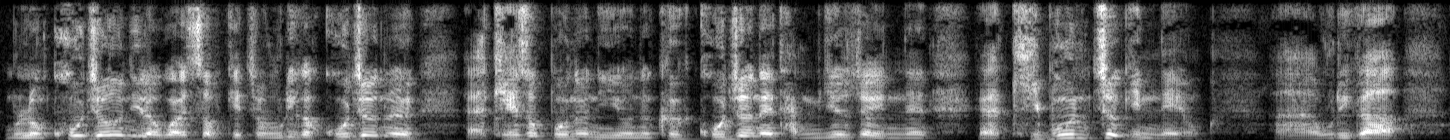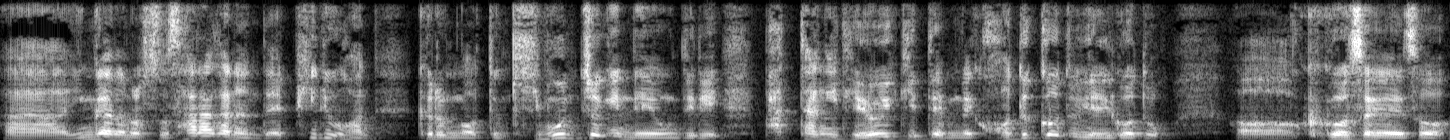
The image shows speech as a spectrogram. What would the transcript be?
물론 고전이라고 할 수 없겠죠. 우리가 고전을 계속 보는 이유는 그 고전에 담겨져 있는 기본적인 내용 아, 우리가 아, 인간으로서 살아가는데 필요한 그런 어떤 기본적인 내용들이 바탕이 되어 있기 때문에 거듭거듭 읽어도 어, 그것에서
